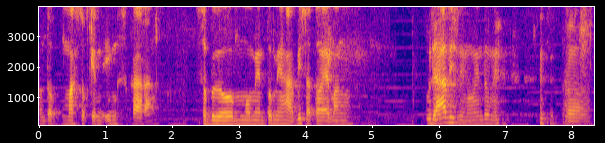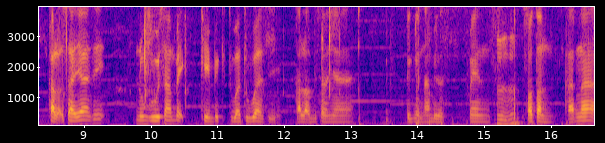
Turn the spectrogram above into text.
untuk masukin Ing sekarang sebelum momentumnya habis atau emang udah habis nih momentumnya? uh, kalau saya sih nunggu sampai game week 22 sih. Kalau misalnya pengen ambil main mm-hmm. Soton karena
